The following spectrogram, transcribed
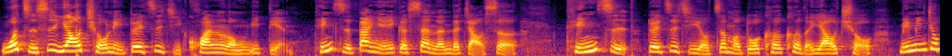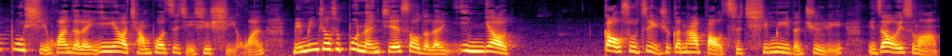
我只是要求你对自己宽容一点。停止扮演一个圣人的角色，停止对自己有这么多苛刻的要求。明明就不喜欢的人，硬要强迫自己去喜欢；明明就是不能接受的人，硬要告诉自己去跟他保持亲密的距离。你知道我意思吗？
